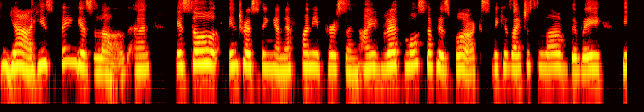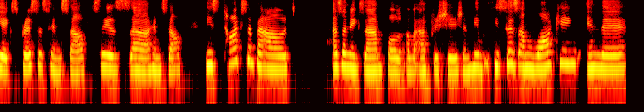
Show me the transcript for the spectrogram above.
Yeah, his thing is love. And is so interesting and a funny person. I read most of his books because I just love the way he expresses himself. Says uh, himself. He talks about, as an example of appreciation. He he says, "I'm walking in the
